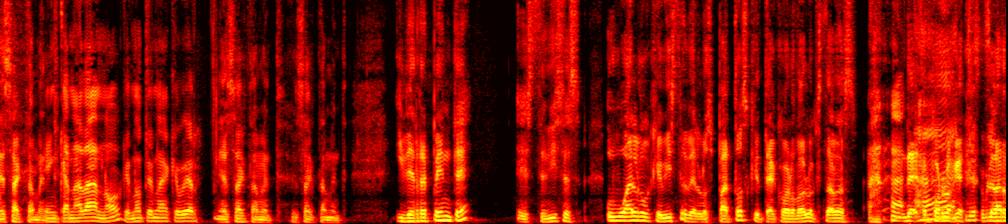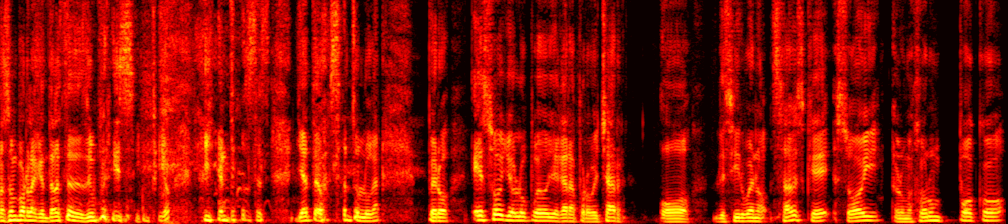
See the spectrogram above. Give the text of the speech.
Exactamente. en Canadá, ¿no? Que no tiene nada que ver. Exactamente, exactamente. Y de repente, este, dices, hubo algo que viste de los patos que te acordó lo que estabas, de- por lo que, la razón por la que entraste desde un principio, y entonces ya te vas a tu lugar. Pero eso yo lo puedo llegar a aprovechar. O decir, bueno, ¿sabes qué? Soy a lo mejor un poco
